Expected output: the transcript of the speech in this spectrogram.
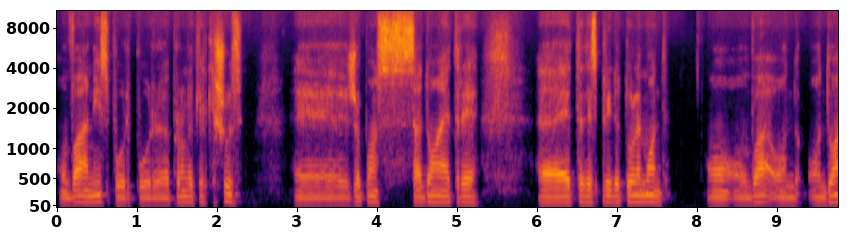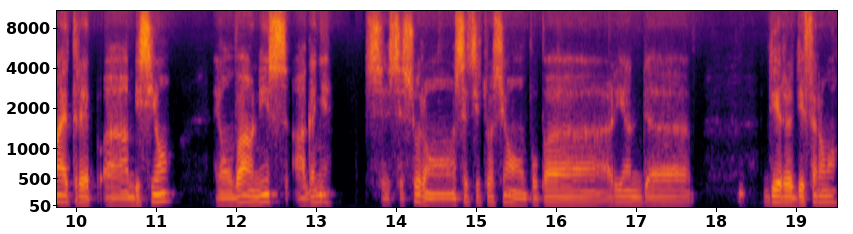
On va à Nice pour, euh, prendre quelque chose. Je pense que ça doit être euh, état d'esprit de tout le monde. On, on, va, on, on doit être à ambition et on va à Nice à gagner. C'est sûr, en cette situation, on ne peut pas rien de- dire différemment.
